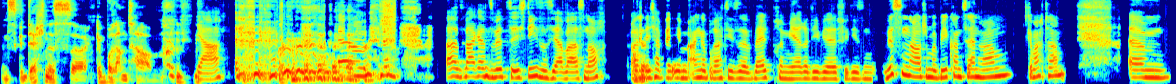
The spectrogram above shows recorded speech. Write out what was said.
ins Gedächtnis äh, gebrannt haben? Ja. ähm, das war ganz witzig. Dieses Jahr war es noch. Und okay. ich habe ja eben angebracht, diese Weltpremiere, die wir für diesen gewissen Automobilkonzern haben, gemacht haben. Ähm,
